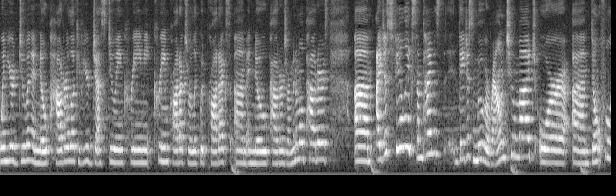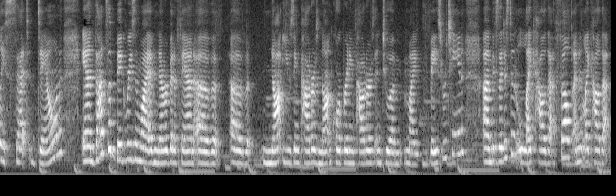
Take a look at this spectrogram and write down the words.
when you're doing a no powder look if you're just doing creamy cream products or liquid products um, and no powders or minimal powders um, I just feel like sometimes they just move around too much or um, don't fully set down and that's a big reason why I've never been a fan of, of not using powders, not incorporating powders into a, my base routine um, because I just didn't like how that felt. I didn't like how that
